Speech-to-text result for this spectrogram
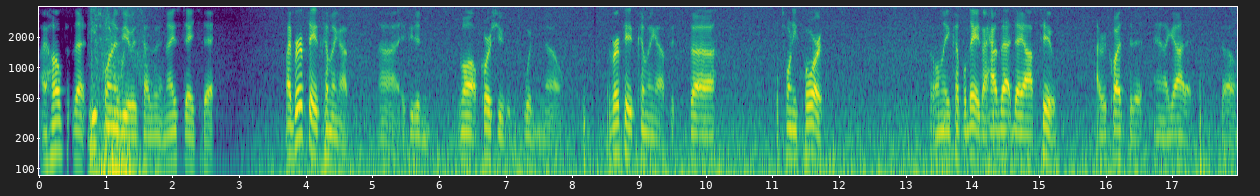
I hope that each one of you is having a nice day today. My birthday is coming up. Uh, if you didn't, well, of course you wouldn't know. My birthday is coming up. It's uh, the 24th. So only a couple days. I have that day off too. I requested it and I got it. So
